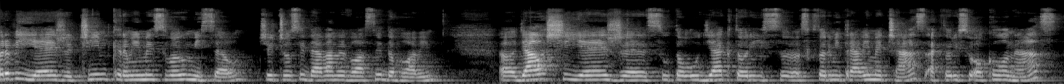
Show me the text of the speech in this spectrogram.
prvý je, že čím krmíme svoju mysel, či čo si dávame vlastne do hlavy. E, ďalší je, že sú to ľudia, ktorí, s ktorými trávime čas a ktorí sú okolo nás.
